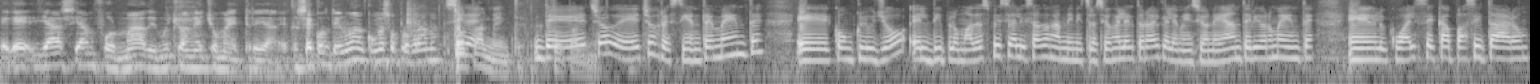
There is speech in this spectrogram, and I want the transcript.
eh, ya se han formado y muchos han hecho maestría. ¿Se continúan con esos programas? totalmente. De, hecho, de hecho, recientemente eh, concluyó el diplomado especializado en administración electoral que le mencioné anteriormente, en el cual se capacitaron,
